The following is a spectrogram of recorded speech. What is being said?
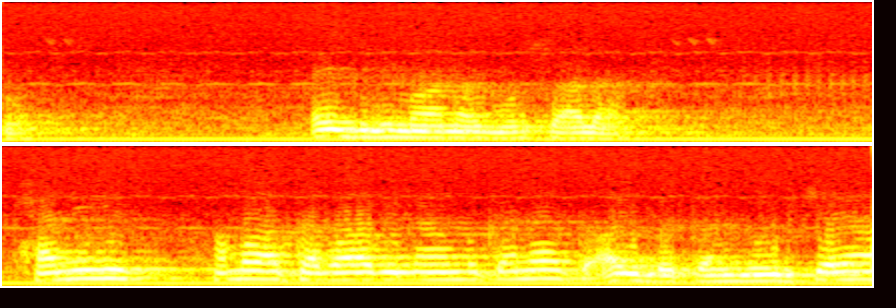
کو اے دلیمانا گوشالہ حنیف ہما کباب نام کنک آئی بتنور چیا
